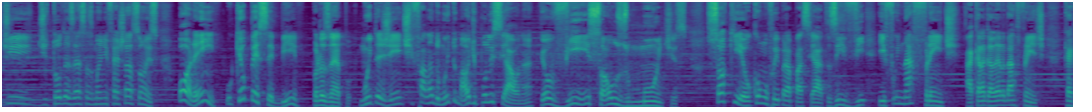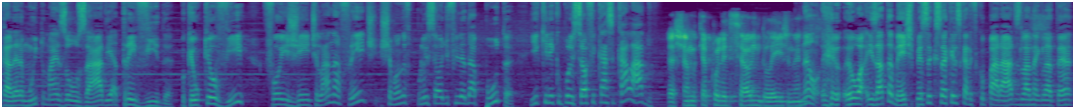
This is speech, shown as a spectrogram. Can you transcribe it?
de, de todas essas manifestações. Porém, o que eu percebi, por exemplo, muita gente falando muito mal de policial, né? Eu vi isso aos montes. Só que eu, como fui pra passeatas e vi e fui na frente, aquela galera da frente, que a galera é muito mais ousada e atrevida. Porque o que eu vi foi gente lá na frente chamando o policial de filha da puta e queria que o policial ficasse calado. Achando que é policial inglês, né? Não, eu, eu- exatamente. Pensa que são aqueles caras que ficam parados lá na Inglaterra.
